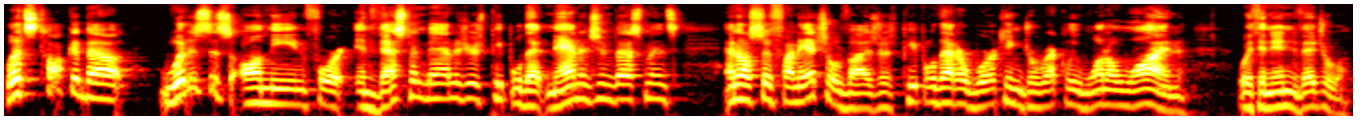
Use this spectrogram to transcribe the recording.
Let's talk about what does this all mean for investment managers, people that manage investments, and also financial advisors, people that are working directly one on one with an individual.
